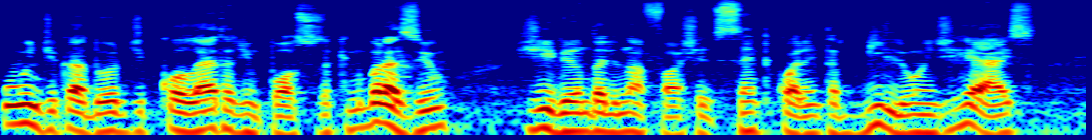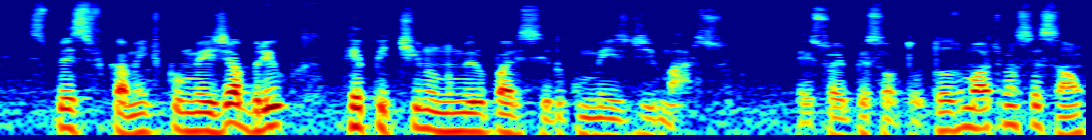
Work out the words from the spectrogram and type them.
o indicador de coleta de impostos aqui no Brasil, girando ali na faixa de 140 bilhões de reais, especificamente para o mês de abril, repetindo um número parecido com o mês de março. É isso aí, pessoal. Todos uma ótima sessão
